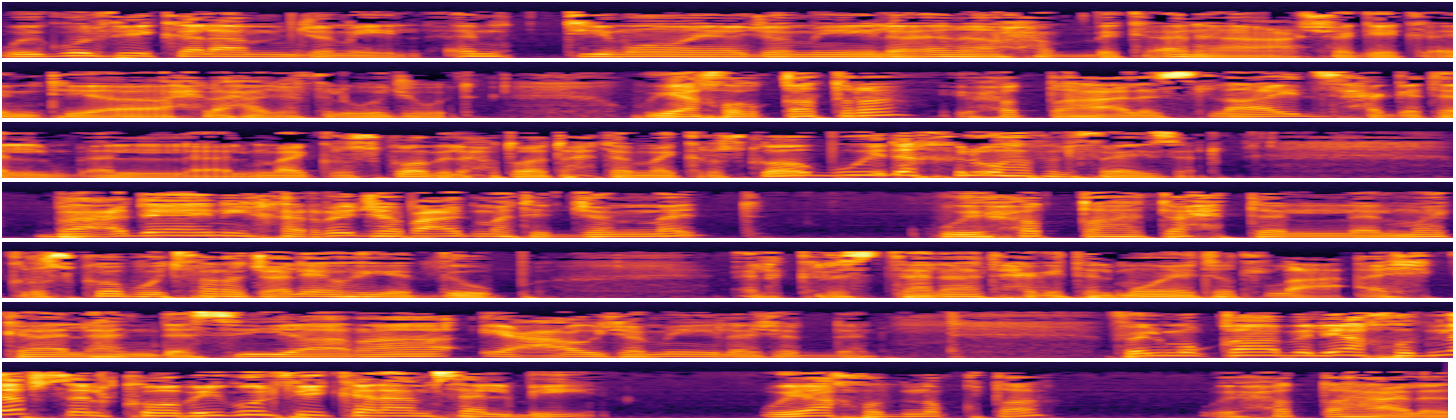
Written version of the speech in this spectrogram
ويقول فيه كلام جميل. أنت موية جميلة أنا أحبك أنا أعشقك أنت أحلى حاجة في الوجود. وياخذ قطرة يحطها على ال slides حقت الميكروسكوب اللي يحطوها تحت الميكروسكوب ويدخلوها في الفريزر. بعدين يخرجها بعد ما تتجمد ويحطها تحت الميكروسكوب ويتفرج عليها وهي تذوب. الكريستالات حقت الموية تطلع أشكال هندسية رائعة وجميلة جدا. في المقابل ياخذ نفس الكوب يقول فيه كلام سلبي وياخذ نقطة ويحطها على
